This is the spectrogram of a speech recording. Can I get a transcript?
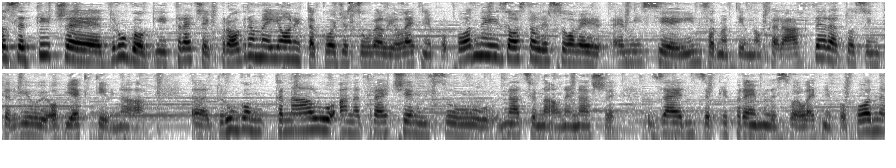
Što se tiče drugog i trećeg programa i oni takođe su uveli letnje popodne izostale su ove emisije informativnog karaktera, to su intervju i objektiv na e, drugom kanalu, a na trećem su nacionalne naše zajednice pripremile svoje letnje popodne.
